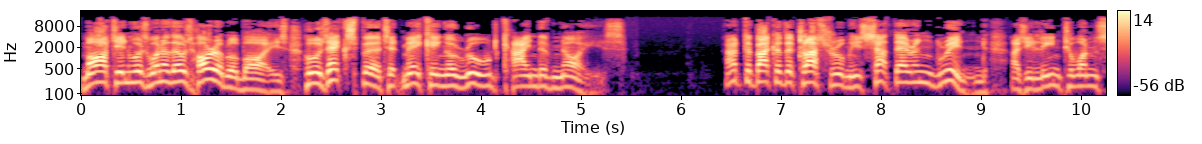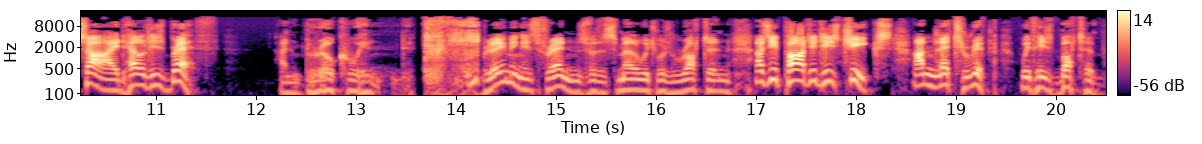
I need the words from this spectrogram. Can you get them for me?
Martin was one of those horrible boys who was expert at making a rude kind of noise. At the back of the classroom he sat there and grinned as he leaned to one side, held his breath, and broke wind, blaming his friends for the smell which was rotten as he parted his cheeks and let rip with his bottom.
